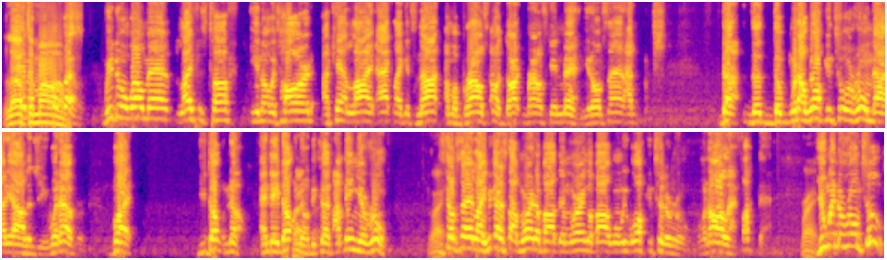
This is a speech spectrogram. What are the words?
love to moms. well, we doing well, man. Life is tough. You know, it's hard. I can't lie and act like it's not. I'm a brown, I'm a dark brown skinned man. You know what I'm saying? I the the the when I walk into a room, the ideology, whatever. But you don't know, and they don't Right. know because I'm in your room. You Right, see what I'm saying? Like we gotta stop worrying about them, worrying about when we walk into the room and all that. Fuck that. right, You in the room too.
